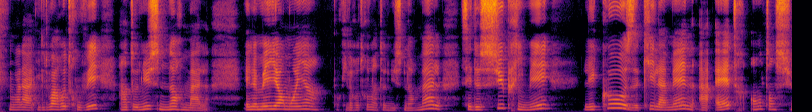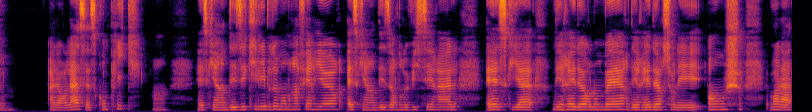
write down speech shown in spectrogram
Voilà, il doit retrouver un tonus normal. Et le meilleur moyen pour qu'il retrouve un tonus normal, c'est de supprimer les causes qui l'amènent à être en tension. Alors là, ça se complique. Hein. Est-ce qu'il y a un déséquilibre de membre inférieur? Est-ce qu'il y a un désordre viscéral? Est-ce qu'il y a des raideurs lombaires, des raideurs sur les hanches? Voilà,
